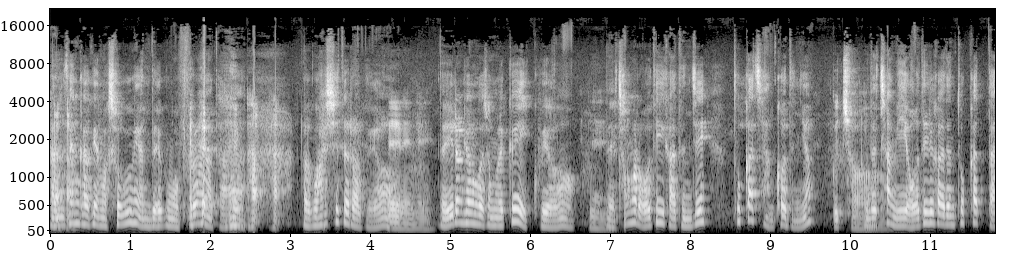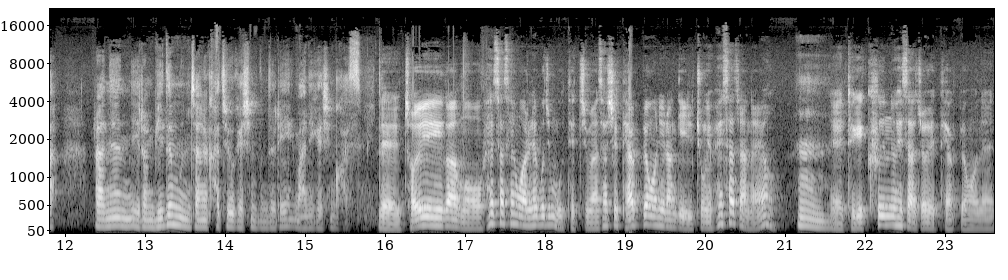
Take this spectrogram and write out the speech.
라는 생각에 막 적응이 안 되고 막 불안하다. 라고 하시더라고요. 네네네. 네, 이런 경우가 정말 꽤 있고요. 네. 네, 정말 어디 가든지 똑같지 않거든요. 그쵸. 근데 참 이 어딜 가든 똑같다. 라는 이런 믿음 문장을 가지고 계신 분들이 많이 계신 것 같습니다. 네, 저희가 뭐 회사 생활을 해보진 못했지만 사실 대학병원이란 게 일종의 회사잖아요. 음, 네, 되게 큰 회사죠, 대학병원은.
